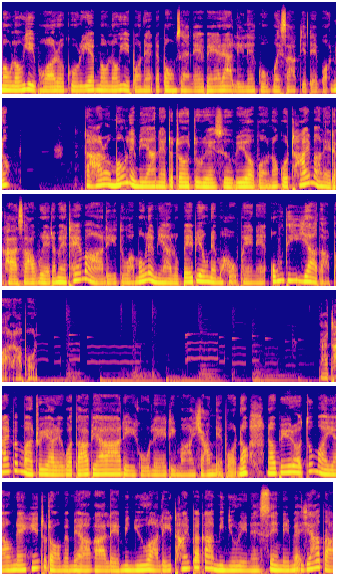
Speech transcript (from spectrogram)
မုံလုံးရေပေါ်ကတော့ကိုရီးယားမုံလုံးရေပေါ်နဲ့တပုံစံနဲ့ပဲအဲ့ဒါလေးလဲကိုဝယ်စားပစ်တယ်ပေါ့နော် ဒါကတော့မုတ်လင်မယားနဲ့တော်တော်တူတယ်ဆိုပြီးတော့ပေါ့နော်ကိုထိုင်းမှာလည်းတစ်ခါစားဘူးတယ်ဒါပေမဲ့အဲမှာလေသူကမုတ်လင်မယားလို့ပဲပြုံးနေမဟုတ်ဘဲနဲ့အုံသီးအရသာပါတာပေါ့ ဒါထိုင်းဘက်မှာတွေ့ရတဲ့ဝတ်သားပြားတွေကိုလည်းဒီမှာရောင်းနေပေါ့နော်နောက်ပြီးတော့သူ့မှာရောင်းတဲ့ဟင်းတော်တော်များများကလည်းမီနူးကလေထိုင်းဘက်ကမီနူးတွေနဲ့ဆင်ပေမဲ့အရသာ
